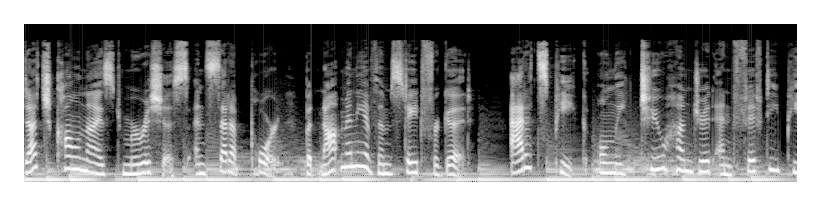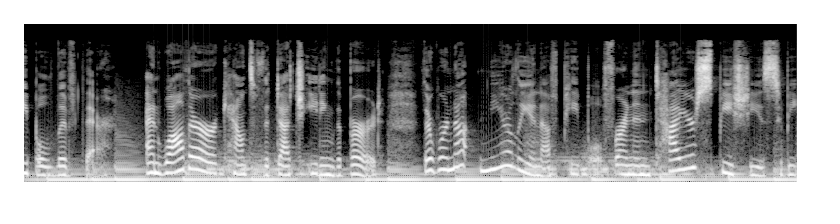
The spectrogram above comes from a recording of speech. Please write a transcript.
Dutch colonized Mauritius and set up port, but not many of them stayed for good. At its peak, only 250 people lived there. And while there are accounts of the Dutch eating the bird, there were not nearly enough people for an entire species to be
